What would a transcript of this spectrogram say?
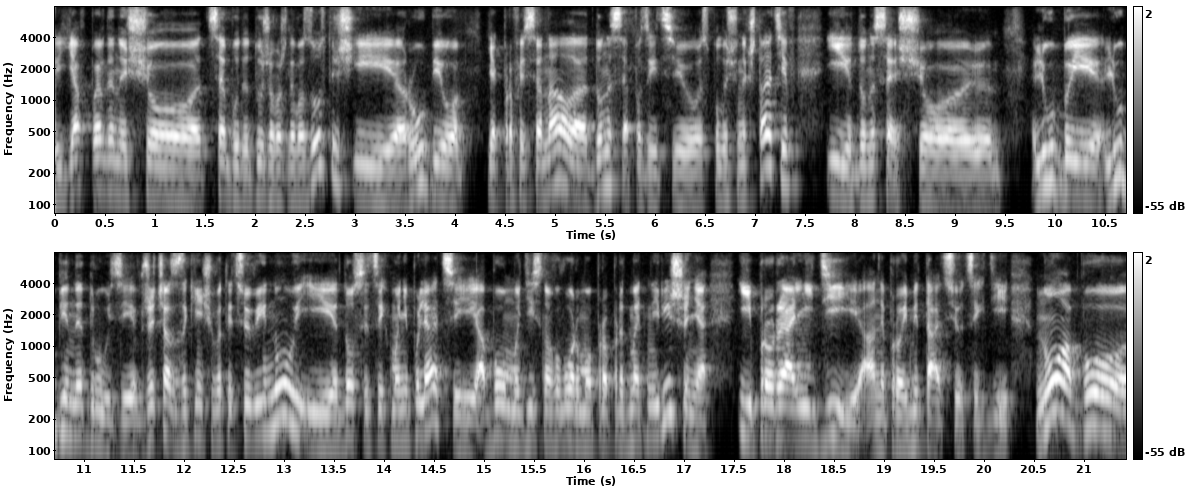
Я впевнений, що це буде дуже важлива зустріч, і Рубіо, як професіонал, донесе позицію Сполучених Штатів і донесе, що любі, любі не друзі. Вже час закінчувати цю війну і досить цих маніпуляцій. Або ми дійсно говоримо про предметні рішення і про реальні дії, а не про імітацію цих дій. Ну або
